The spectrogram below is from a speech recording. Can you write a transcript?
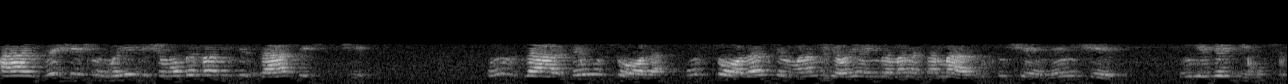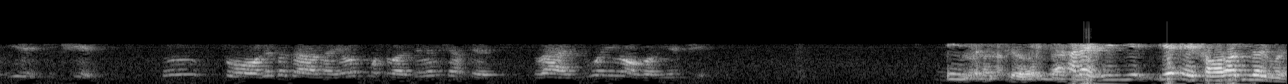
ارزشش موقعی که شما بفهمید که ضربش چیه اون ضربه اون سوال است اون سوال است که من میگه آیا این به من اصلا مربوط میشه نمیشه این یه جای بیخوبیه چی چیه این سواله تا در نیاد متوجه نمیشم که وجوه این آگاهی چیه این یه اشاراتی داری کنه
